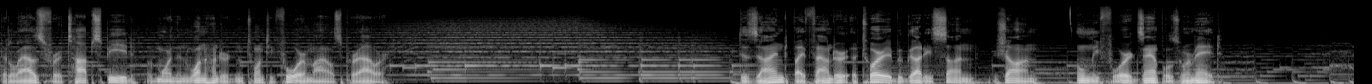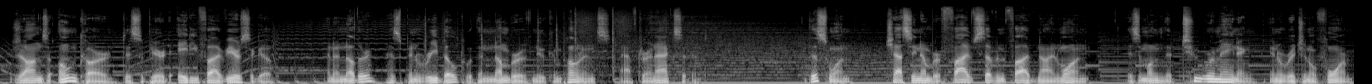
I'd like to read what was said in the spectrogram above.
that allows for a top speed of more than 124 miles per hour. Designed by founder Ettore Bugatti's son, Jean, only four examples were made. Jean's own car disappeared 85 years ago, and another has been rebuilt with a number of new components after an accident. This one, chassis number 57591, is among the two remaining in original form.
